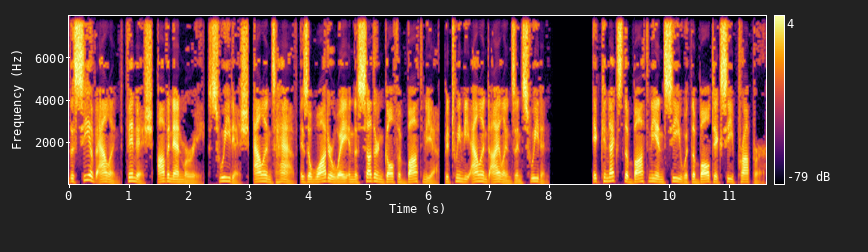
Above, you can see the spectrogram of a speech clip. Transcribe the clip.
The Sea of Åland Finnish, Ahvenanmeri, Swedish, Ålands hav is a waterway in the southern Gulf of Bothnia, between the Åland Islands and Sweden. It connects the Bothnian Sea with the Baltic Sea proper.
